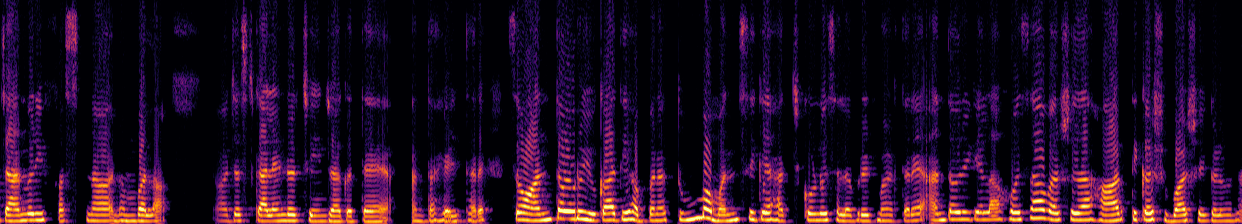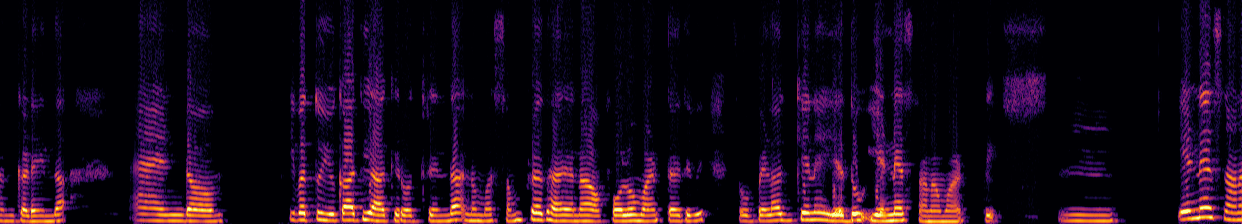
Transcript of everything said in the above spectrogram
ಜಾನ್ವರಿ ಫಸ್ಟ್ನ ನಂಬಲ್ಲ. ಜಸ್ಟ್ ಕ್ಯಾಲೆಂಡರ್ ಚೇಂಜ್ ಆಗುತ್ತೆ ಅಂತ ಹೇಳ್ತಾರೆ. ಸೊ ಅಂತವ್ರು ಯುಗಾದಿ ಹಬ್ಬನ ತುಂಬಾ ಮನ್ಸಿಗೆ ಹಚ್ಕೊಂಡು ಸೆಲೆಬ್ರೇಟ್ ಮಾಡ್ತಾರೆ. ಅಂತವ್ರಿಗೆಲ್ಲ ಹೊಸ ವರ್ಷದ ಆರ್ಥಿಕ ಶುಭಾಶಯಗಳು ನನ್ನ ಕಡೆಯಿಂದ. ಅಂಡ್ ಇವತ್ತು ಯುಗಾದಿ ಆಗಿರೋದ್ರಿಂದ ನಮ್ಮ ಸಂಪ್ರದಾಯನ ಫಾಲೋ ಮಾಡ್ತಾ ಇದೀವಿ. ಸೊ ಬೆಳಗ್ಗೆನೆ ಎದ್ದು ಎಣ್ಣೆ ಸ್ನಾನ ಮಾಡ್ತೀವಿ. ಎಣ್ಣೆ ಸ್ನಾನ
